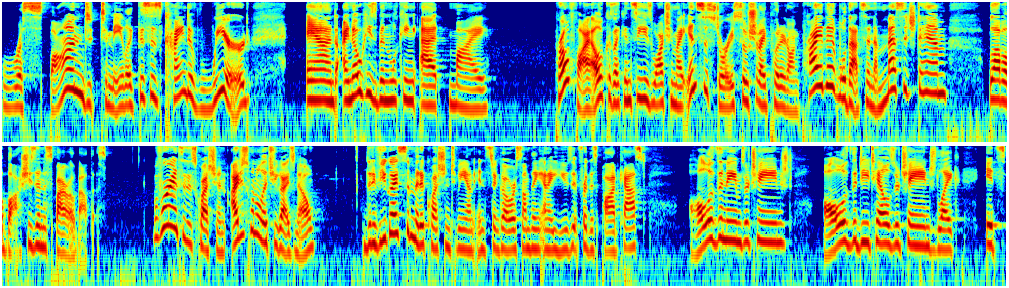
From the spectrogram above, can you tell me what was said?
respond to me. Like, this is kind of weird. And I know he's been looking at my profile because I can see he's watching my Insta story. So, should I put it on private? Will that send a message to him? Blah, blah, blah. She's in a spiral about this. Before I answer this question, I just want to let you guys know that if you guys submit a question to me on Instagram or something and I use it for this podcast, all of the names are changed, all of the details are changed. Like, it's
